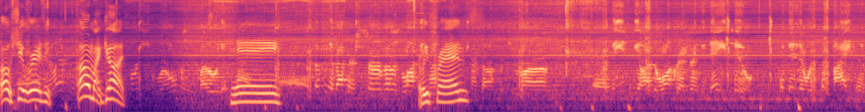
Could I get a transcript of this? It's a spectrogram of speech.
Oh shit, where is he? Oh my god. Free roaming mode. at Hey. Something about their servos locking Are we friends? turned off for too long. They used to be allowed to walk around during the day too. But then there was the bite of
